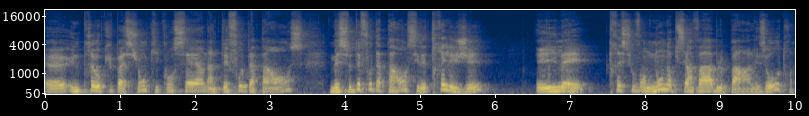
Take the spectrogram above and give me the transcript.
euh, une préoccupation qui concerne un défaut d'apparence, mais ce défaut d'apparence, il est très léger et il est très souvent non observable par les autres.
